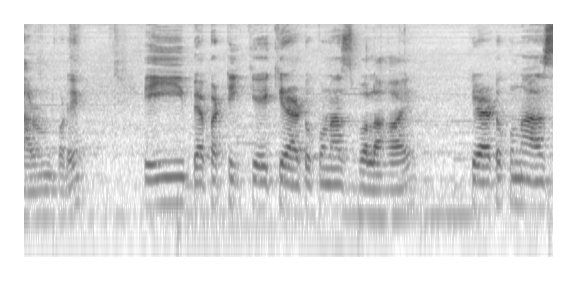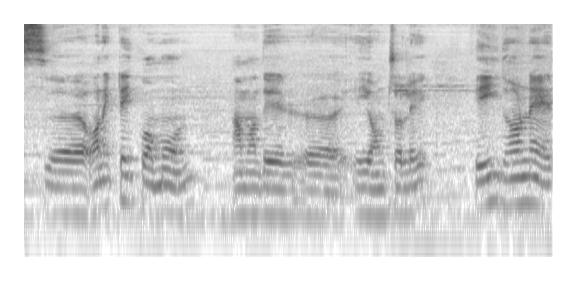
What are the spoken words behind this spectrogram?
ধারণ করে। এই ব্যাপারটিকে কেরাটোকোনাস বলা হয়। কেরাটোকোনাস অনেকটাই কমন আমাদের এই অঞ্চলে। এই ধরনের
